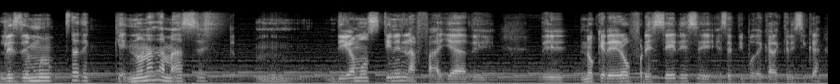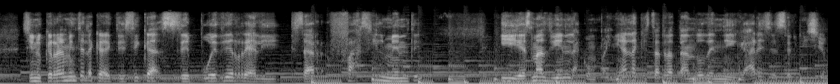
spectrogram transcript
les demuestra de que no nada más es, mm, digamos, tienen la falla de, de no querer ofrecer ese, ese tipo de característica, sino que realmente la característica se puede realizar fácilmente y es más bien la compañía la que está tratando de negar ese servicio.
